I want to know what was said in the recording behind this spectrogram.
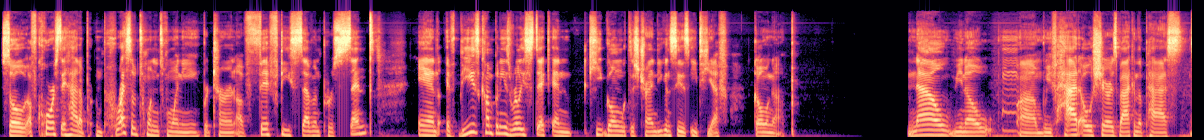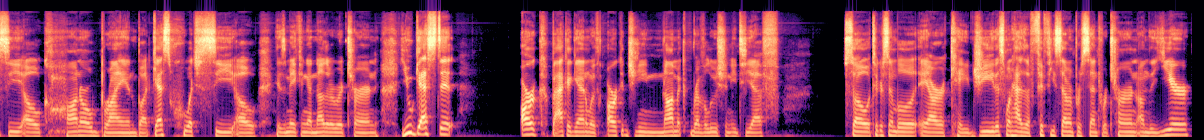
So, of course, they had an impressive 2020 return of 57%. And if these companies really stick and keep going with this trend, you can see this ETF going up. Now, you know, um, we've had O shares back in the past, CEO Connor O'Brien, but guess which CEO is making another return? You guessed it, ARK back again with ARK Genomic Revolution ETF. So ticker symbol ARKG. This one has a 57% return on the year.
